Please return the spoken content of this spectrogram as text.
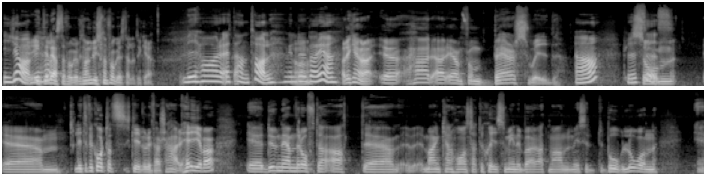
Ja, vi inte har, läsarfråga, vi tar en lyssnarfråga istället tycker jag. vi har ett antal. Vill Ja. du börja? Ja, det kan jag göra. Eh, här är en från Bear Swede. Ja, precis. Som ehm, lite förkortat skriver ungefär så här. Hej Eva! Eh, du nämner ofta att eh, man kan ha en strategi som innebär att man med sitt bolån eh,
